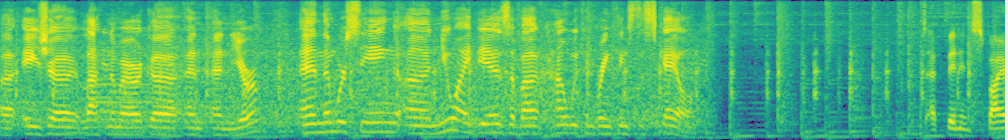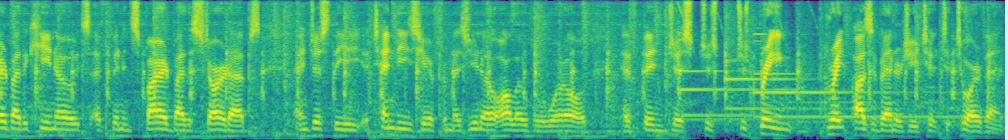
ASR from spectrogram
uh, Asia, Latin America, and, and Europe. And then we're seeing uh, new ideas about how we can bring things to scale. I've been inspired by the keynotes, I've been inspired by the startups, and just the attendees here from, as you know, all over the world have been just, just, just bringing great positive energy to, to, to our event.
